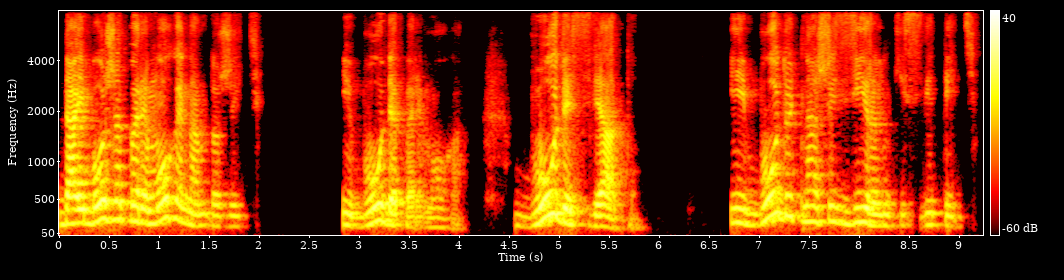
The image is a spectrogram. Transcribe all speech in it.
дай Боже перемоги нам дожить. І буде перемога, буде свято, і будуть наші зіроньки світить.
